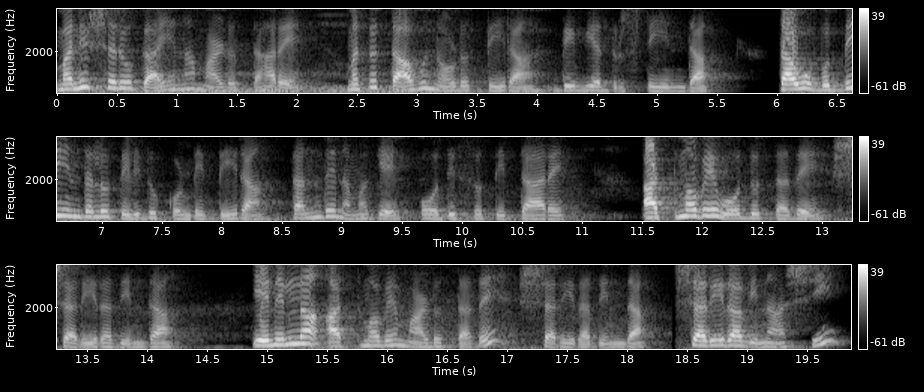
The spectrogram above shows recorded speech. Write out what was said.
ಮನುಷ್ಯರು ಗಾಯನ ಮಾಡುತ್ತಾರೆ ಮತ್ತು ತಾವು ನೋಡುತ್ತೀರಾ ದಿವ್ಯ ದೃಷ್ಟಿಯಿಂದ? ತಾವು ಬುದ್ಧಿಯಿಂದಲೂ ತಿಳಿದುಕೊಂಡಿದ್ದೀರಾ? ತಂದೆ ನಮಗೆ ಓದಿಸುತ್ತಿದ್ದಾರೆ. ಆತ್ಮವೇ ಓದುತ್ತದೆ ಶರೀರದಿಂದ. ಏನೆಲ್ಲ ಆತ್ಮವೇ ಮಾಡುತ್ತದೆ? ಶರೀರದಿಂದ. ಶರೀರ ವಿನಾಶಿ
